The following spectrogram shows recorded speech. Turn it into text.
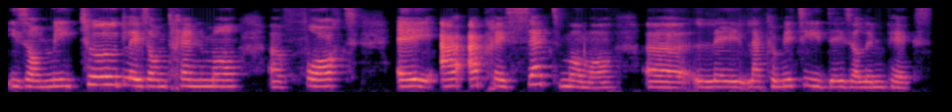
ils ont mis tous les entraînements euh, forts et après cet moment, euh, les, la comité des Olympiques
